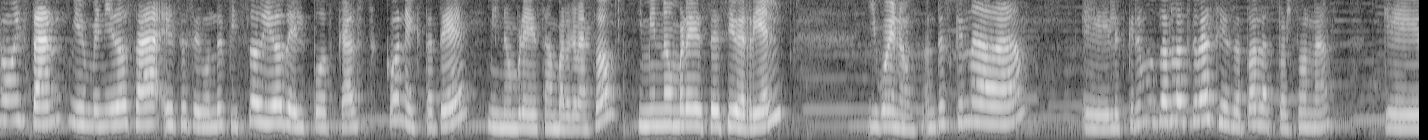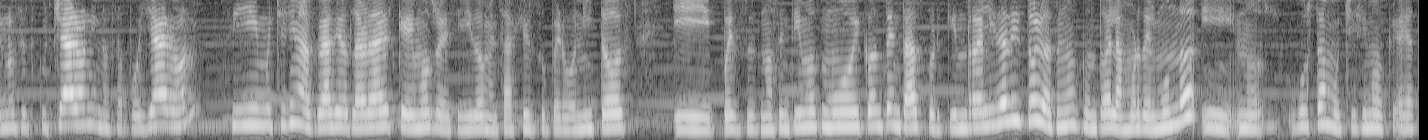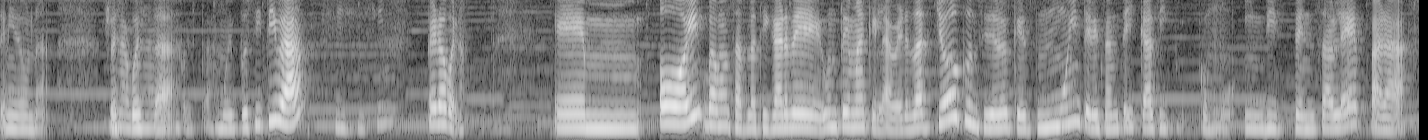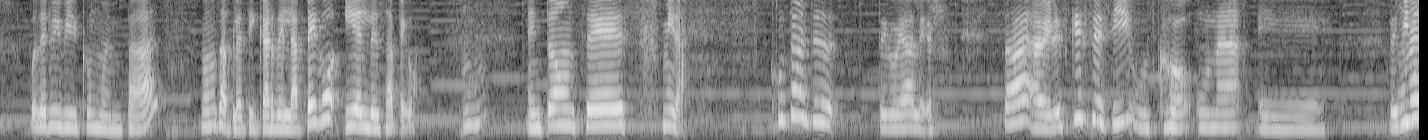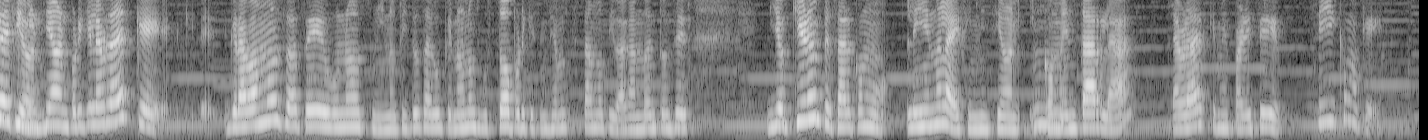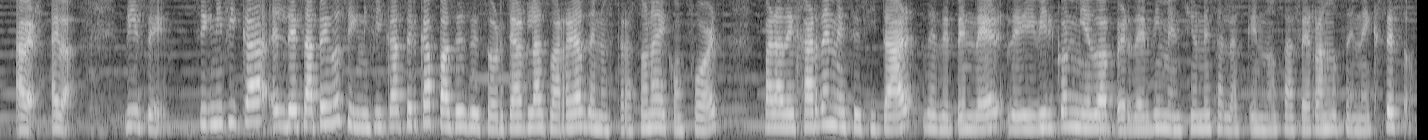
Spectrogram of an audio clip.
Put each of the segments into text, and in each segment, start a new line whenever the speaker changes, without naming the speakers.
¿cómo están? Bienvenidos a este segundo episodio del podcast Conéctate. Mi nombre es Ámbar Graso.
Y mi nombre es Ceci Berriel.
Y bueno, antes que nada, eh, les queremos dar las gracias a todas las personas que nos escucharon y nos apoyaron.
Sí, muchísimas gracias. La verdad es que hemos recibido mensajes súper bonitos y pues nos sentimos muy contentas porque en realidad esto lo hacemos con todo el amor del mundo y nos gusta muchísimo que haya tenido una respuesta, muy positiva.
Sí, sí, sí.
Pero bueno, em, hoy vamos a platicar de un tema que la verdad yo considero que es muy interesante y casi como indispensable para poder vivir como en paz. Vamos a platicar del apego y el desapego. Entonces, mira, justamente te voy a leer.
A ver, es que Ceci buscó una,
eh, definición. una definición, porque la verdad es que grabamos hace unos minutitos algo que no nos gustó porque sentíamos que estábamos divagando, entonces yo quiero empezar como leyendo la definición y comentarla. La verdad es que me parece, sí, como que, a ver, ahí va. Dice, significa, el desapego significa ser capaces de sortear las barreras de nuestra zona de confort para dejar de necesitar, de depender, de vivir con miedo a perder dimensiones a las que nos aferramos en exceso.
